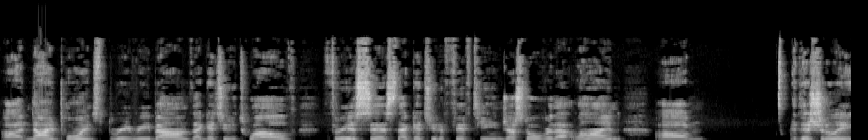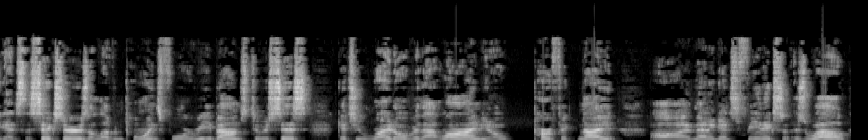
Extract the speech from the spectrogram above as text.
uh, nine points, three rebounds, that gets you to 12. Three assists, that gets you to 15, just over that line. Um, Additionally, against the Sixers, 11 points, 4 rebounds, 2 assists, gets you right over that line. You know, perfect night. Uh, and then against Phoenix as well,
